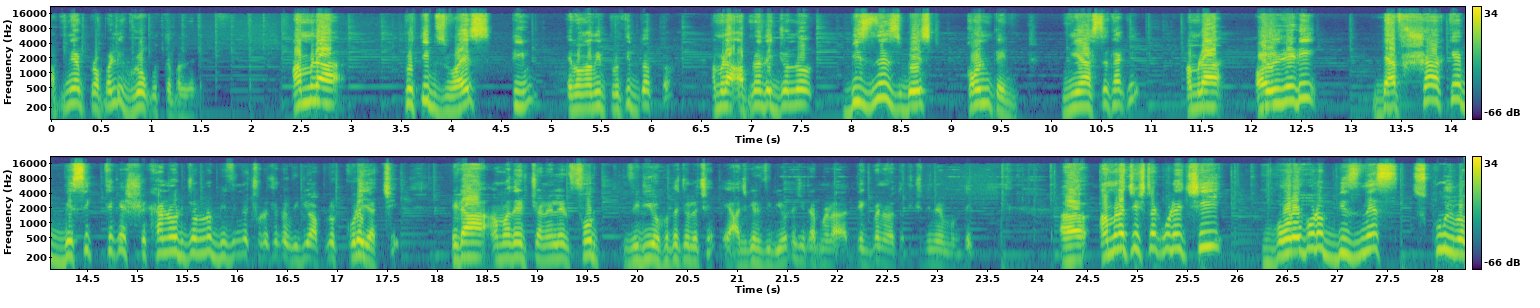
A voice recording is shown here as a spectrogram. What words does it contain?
আপনি আর প্রপারলি গ্রো করতে পারলেন। আমরা প্রদীপ ভয়েস টিম এবং আমি প্রদীপ দত্ত। আমরা আপনাদের জন্য বিজনেস বেসড কন্টেন্ট নিয়ে আসতে থাকি। আমরা অলরেডি ব্যবসাকে বেসিক থেকে শেখানোর জন্য বিভিন্ন ছোট ছোট ভিডিও আপলোড করে যাচ্ছি। এটা আমাদের চ্যানেলের ফোর্থ ভিডিও হতে চলেছে। এই আজকের ভিডিওটা যেটা আপনারা দেখবেন হয়তো কিছুদিনের মধ্যে আমরা চেষ্টা করেছি বড় বড় বিজনেস স্কুল বা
